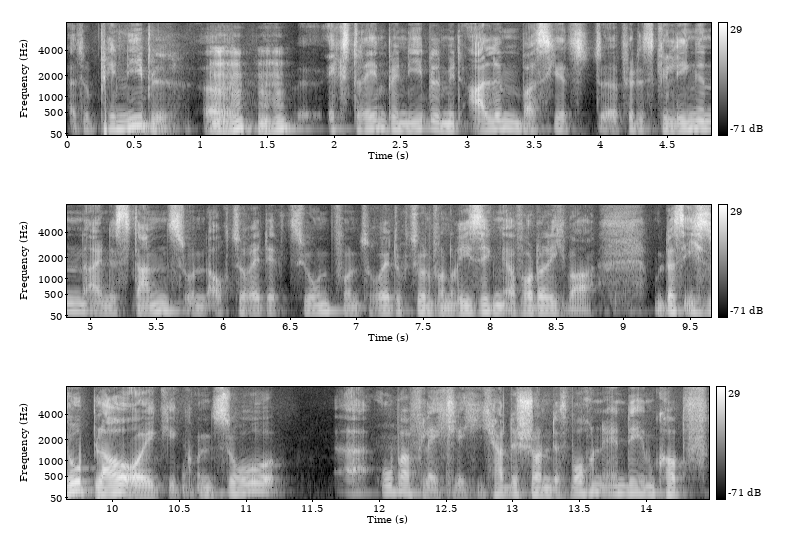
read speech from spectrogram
also penibel, äh, extrem penibel mit allem, was jetzt äh, für das Gelingen eines Stunts und auch zur Reduktion von, zur Reduktion von Risiken erforderlich war. Und dass ich so blauäugig und so äh, oberflächlich, ich hatte schon das Wochenende im Kopf,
